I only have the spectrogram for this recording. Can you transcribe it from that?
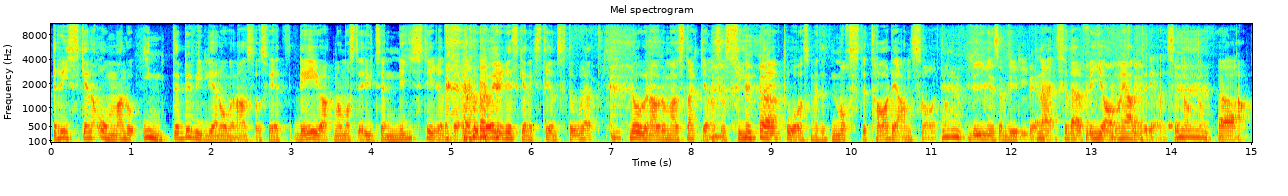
risken om man då inte beviljar någon ansvarsfrihet, det är ju att man måste utse en ny styrelse. Och då är risken extremt stor att någon av de här stackarna som sitter på årsmötet måste ta det ansvaret. Då. Det är ingen som vill det. Nej, så därför gör man ju alltid det såklart. Då. Ja.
